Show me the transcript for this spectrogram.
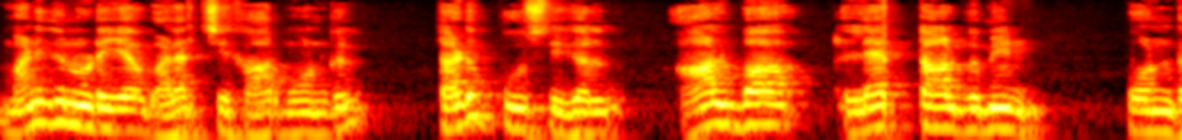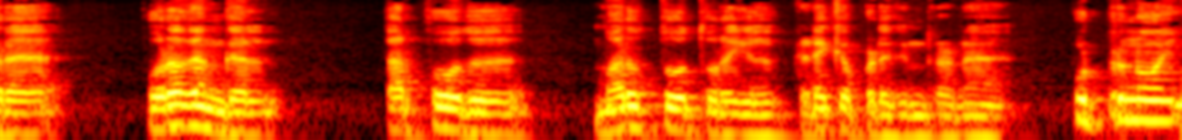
மனிதனுடைய வளர்ச்சி ஹார்மோன்கள் தடுப்பூசிகள் ஆல்பா லேக்டால்புமின் போன்ற புரதங்கள் தற்போது மருத்துவத்துறையில் கிடைக்கப்படுகின்றன. புற்றுநோய்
